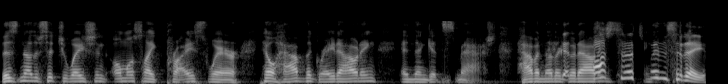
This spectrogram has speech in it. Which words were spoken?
This is another situation almost like Price where he'll have the great outing and then get smashed. Have another good outing. Lost to the Twins today.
